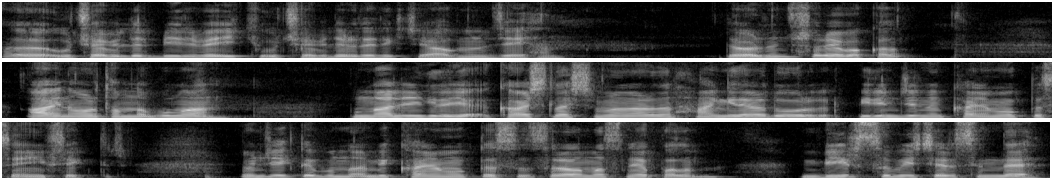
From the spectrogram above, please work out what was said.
ee, uçabilir? 1 ve 2 uçabilir dedik. Cevabımız Ceyhan. Dördüncü soruya bakalım. Aynı ortamda bulunan Bunlarla ilgili karşılaştırmalardan hangileri doğrudur? Birincinin kaynama noktası en yüksektir. Öncelikle bunların bir kaynama noktası sıralamasını yapalım. Bir sıvı içerisinde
